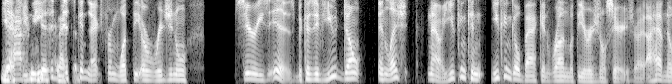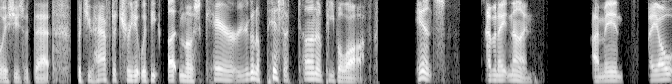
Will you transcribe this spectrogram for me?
You yes, have you to need to disconnect from what the original series is because if you don't unless now you can, can you can go back and run with the original series right i have no issues with that but you have to treat it with the utmost care or you're going to piss a ton of people off hence 789 i mean they all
